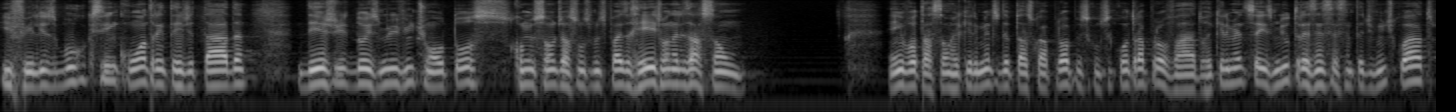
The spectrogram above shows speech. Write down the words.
e Felisburgo, que se encontra interditada desde 2021. Autor, Comissão de Assuntos Municipais, Regionalização. Em votação, requerimento dos deputados com a própria se encontra aprovado. Requerimento 6.360 de 24,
